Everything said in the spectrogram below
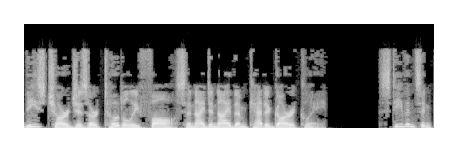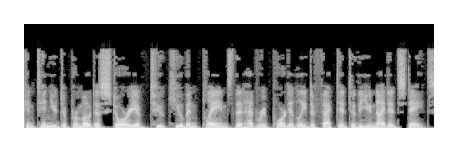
"...these charges are totally false and I deny them categorically." Stevenson continued to promote a story of two Cuban planes that had reportedly defected to the United States,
